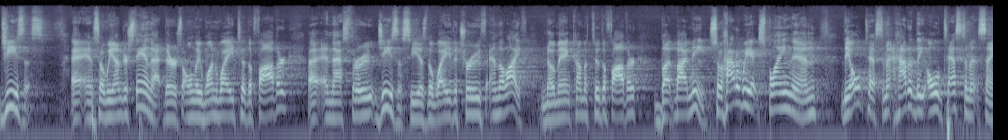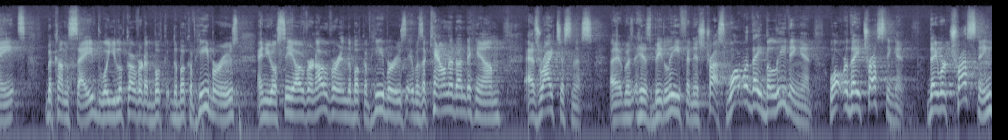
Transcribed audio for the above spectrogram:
Jesus. And so we understand that there's only one way to the Father, uh, and that's through Jesus. He is the way, the truth, and the life. No man cometh to the Father but by me. So, how do we explain then the Old Testament? How did the Old Testament saints become saved? Well, you look over to book, the book of Hebrews, and you'll see over and over in the book of Hebrews, it was accounted unto him as righteousness. Uh, it was his belief and his trust. What were they believing in? What were they trusting in? They were trusting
